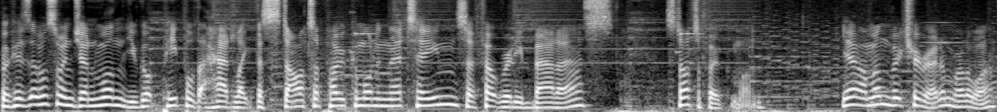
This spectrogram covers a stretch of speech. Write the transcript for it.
Because also in Gen 1, you've got people that had like the starter Pokemon in their team, so it felt really badass. Starter Pokemon. Yeah, I'm on Victory Road, I'm well aware.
